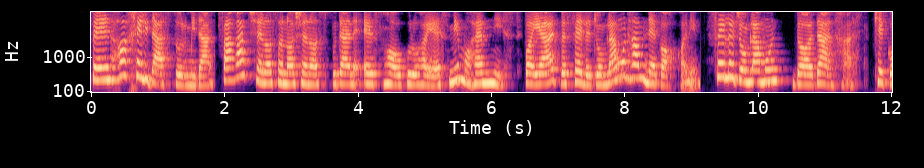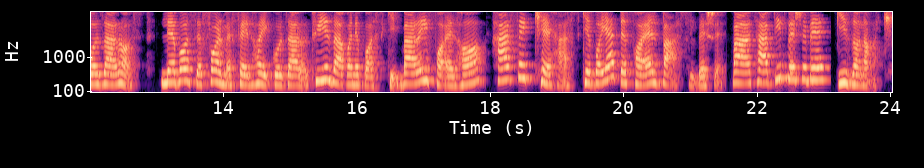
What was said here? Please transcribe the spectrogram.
فعلها خیلی دستور میدن. فقط شناس و ناشناس بودن اسمها و گروه های اسمی مهم نیست. باید به فعل جملمون هم نگاه کنیم. فعل جملمون دادن هست که گذراست. لباس فرم فعل های گذرا توی زبان باسکی برای فائل ها حرف که هست که باید به فاعل وصل بشه و تبدیل بشه به گیزوناک.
